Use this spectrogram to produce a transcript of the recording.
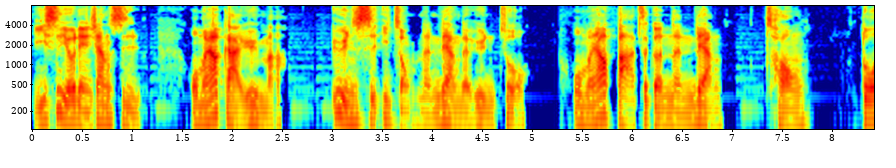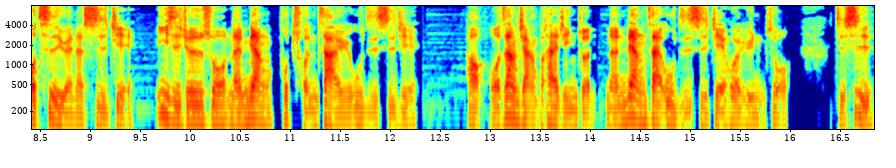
仪式有点像是我们要改运嘛，运是一种能量的运作。我们要把这个能量从多次元的世界，意思就是说，能量不存在于物质世界。好，我这样讲不太精准。能量在物质世界会运作，只是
